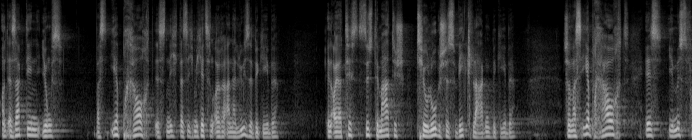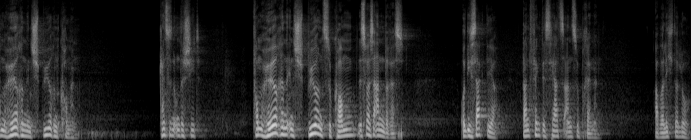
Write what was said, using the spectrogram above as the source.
Und er sagt den Jungs, was ihr braucht, ist nicht, dass ich mich jetzt in eure Analyse begebe, in euer systematisch theologisches Wehklagen begebe, sondern was ihr braucht, ist, ihr müsst vom Hören ins Spüren kommen. Kennst du den Unterschied? Vom Hören ins Spüren zu kommen, ist was anderes. Und ich sag dir, dann fängt das Herz an zu brennen. Aber lichterloh.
